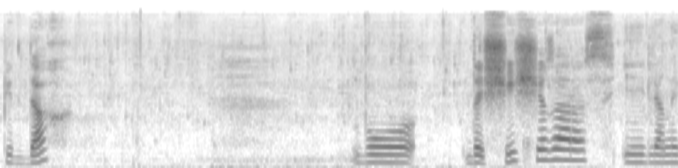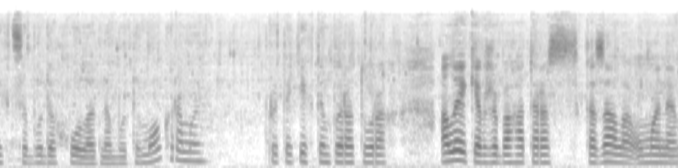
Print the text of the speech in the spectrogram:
під дах, бо дощі ще зараз, і для них це буде холодно бути мокрими при таких температурах. Але, як я вже багато раз казала, у мене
